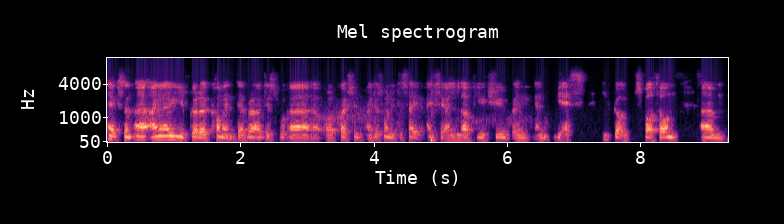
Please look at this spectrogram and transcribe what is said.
Excellent. Uh, I know you've got a comment, Deborah. I just uh, or a question. I just wanted to say, actually, I love YouTube, and and yes, you've got spot on. Um,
